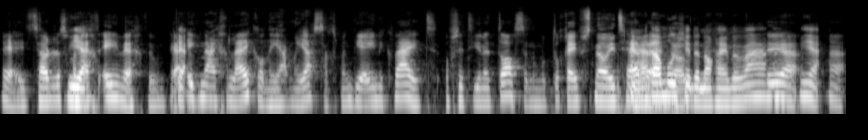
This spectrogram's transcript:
Ja, je zou er dus gewoon Ja. echt één weg doen. Ja, Ja. ik neig gelijk al. Nee, ja, maar ja, straks ben ik die ene kwijt. Of zit die in een tas en dan moet ik toch even snel iets Ja, hebben. dan en moet je er nog één bewaren. Ja. Ja. Ja.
